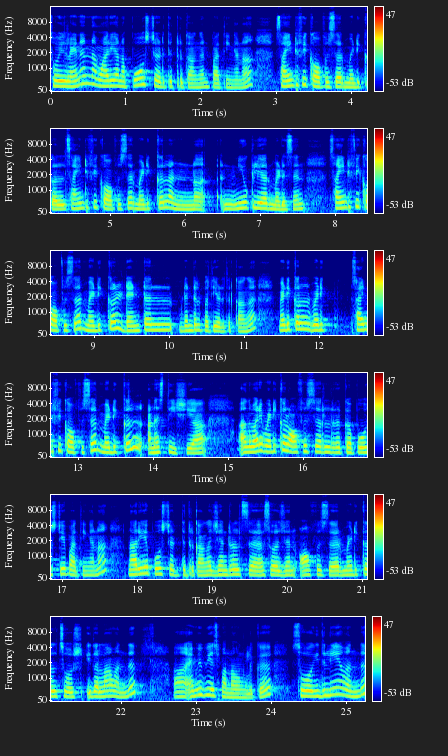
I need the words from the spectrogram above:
ஸோ இதில் என்னென்ன மாதிரியான போஸ்ட் எடுத்துகிட்டு இருக்காங்கன்னு பார்த்தீங்கன்னா scientific officer medical scientific officer medical and nuclear medicine scientific officer medical dental dental பற்றி எடுத்திருக்காங்க. Medical medic scientific officer medical anaesthesia அந்த மாதிரி மெடிக்கல் ஆஃபீஸரில் இருக்க போஸ்ட்டே பார்த்தீங்கன்னா நிறைய போஸ்ட் எடுத்துகிட்டு இருக்காங்க ஜென்ரல் சர்ஜன் ஆஃபீஸர் மெடிக்கல் சோஷ் இதெல்லாம் வந்து எம்பிபிஎஸ் பண்ணவங்களுக்கு. ஸோ இதுலேயே வந்து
